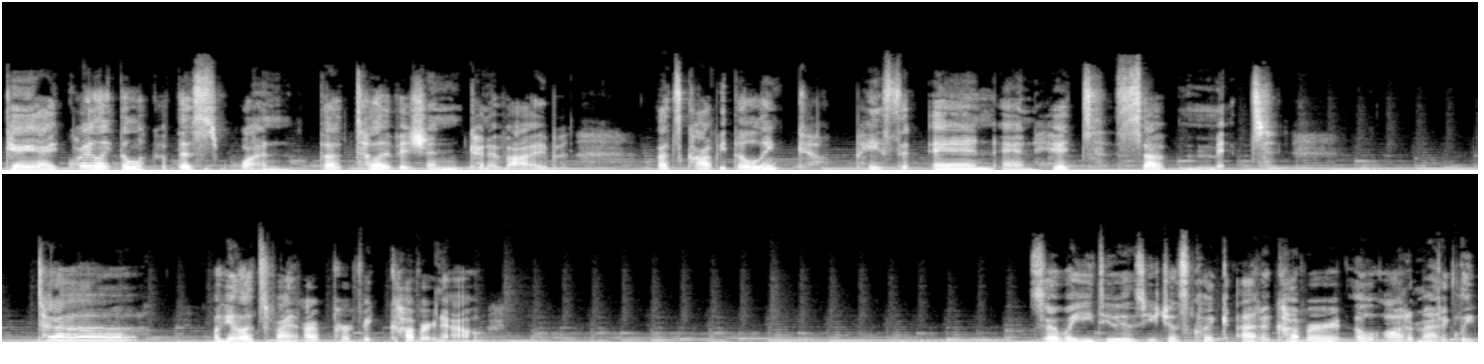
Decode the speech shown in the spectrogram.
Okay, I quite like the look of this one, the television kind of vibe. Let's copy the link, paste it in, and hit submit. Ta-da! Okay, let's find our perfect cover now. So what you do is you just click add a cover, it'll automatically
